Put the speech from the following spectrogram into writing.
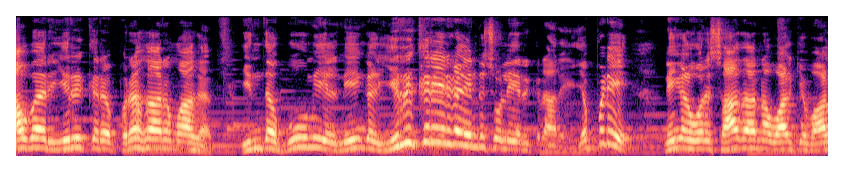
அவர் இருக்கிற பிரகாரமாக இந்த பூமியில் நீங்கள் இருக்கிறீர்கள் என்று சொல்லி இருக்கிறாரே எப்படி? நீங்கள் ஒரு சாதாரண வாழ்க்கை வாழ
